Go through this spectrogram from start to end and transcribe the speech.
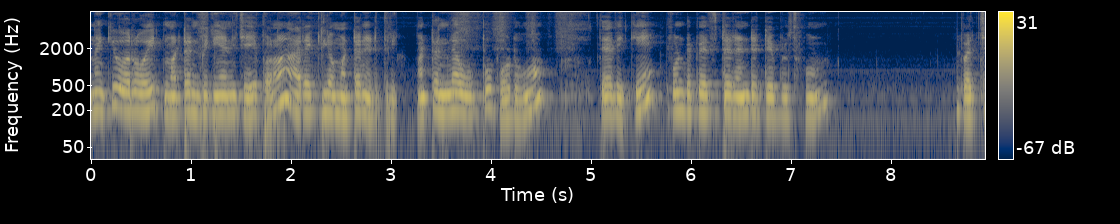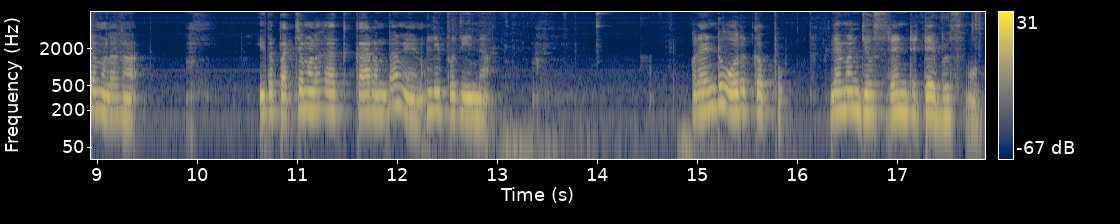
இன்னைக்கு ஒரு ஒயிட் மட்டன் பிரியாணி செய்ய போகிறோம் அரை கிலோ மட்டன் எடுத்துருக்கேன் மட்டனில் உப்பு போடுவோம். தேவைக்கு பூண்டு பேஸ்ட்டு ரெண்டு டேபிள் ஸ்பூன். பச்சை மிளகாய் இது பச்சை மிளகாய்க்கு காரம் தான் வேணும். மல்லி புதினா. ரெண்டு ஒரு கப்பு. லெமன் ஜூஸ் ரெண்டு டேபிள் ஸ்பூன்.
